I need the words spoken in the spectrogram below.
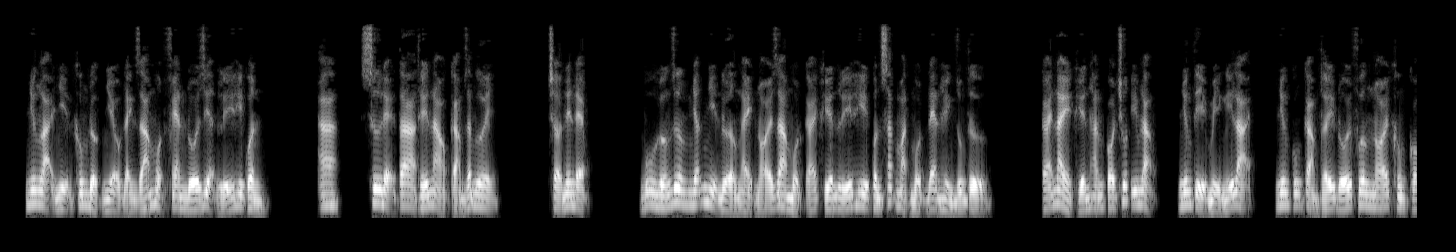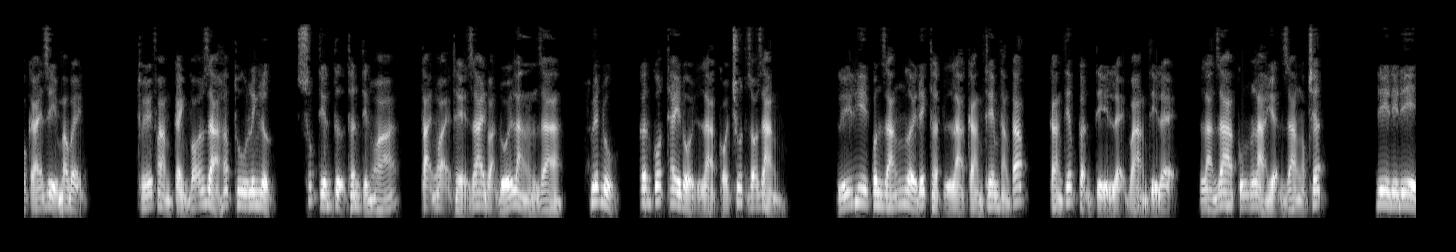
nhưng lại nhịn không được nhiều đánh giá một phen đối diện lý hy quân. A, sư đệ ta thế nào cảm giác ngươi? Trở nên đẹp. Vu hướng dương nhẫn nhịn nửa ngày nói ra một cái khiến lý hy quân sắc mặt một đen hình dung tử. Cái này khiến hắn có chút im lặng, nhưng tỉ mỉ nghĩ lại, nhưng cũng cảm thấy đối phương nói không có cái gì ma bệnh thuế phàm cảnh võ giả hấp thu linh lực, xúc tiến tự thân tiến hóa, tại ngoại thể giai đoạn đối làn da, huyết đục, cân cốt thay đổi là có chút rõ ràng. Lý hy quân dáng người đích thật là càng thêm thẳng tắp, càng tiếp cận tỷ lệ vàng tỷ lệ, làn da cũng là hiện ra ngọc chất. Đi đi đi,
